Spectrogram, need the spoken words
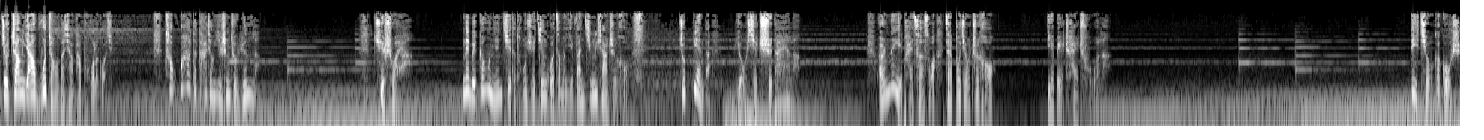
就张牙舞爪的向他扑了过去。他哇的大叫一声就晕了。据说呀，那位高年级的同学经过这么一番惊吓之后，就变得有些痴呆了。而那一排厕所在不久之后也被拆除了。第九个故事。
